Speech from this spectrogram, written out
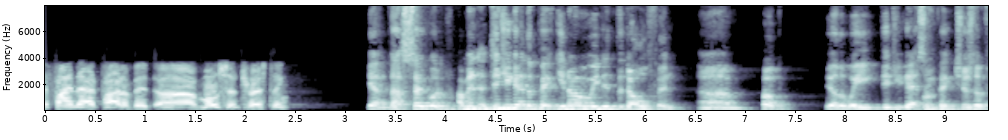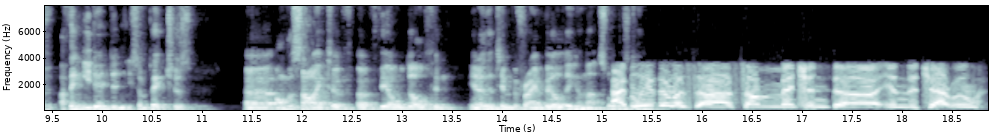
I find that part of it uh, most interesting. Yeah, that's so good. I mean, did you get the pic? You know, when we did the Dolphin um, pub the other week, did you get some pictures of? I think you did, didn't you? Some pictures uh, on the site of, of the old Dolphin, you know, the timber frame building and that sort of I stuff. believe there was uh, some mentioned uh, in the chat room.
